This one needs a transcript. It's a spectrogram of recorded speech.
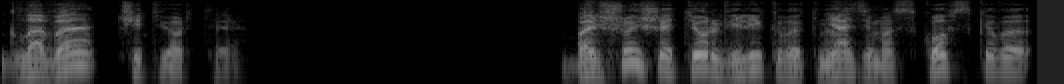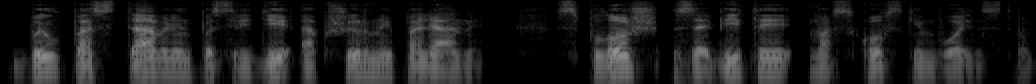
Глава четвертая Большой шатер великого князя Московского был поставлен посреди обширной поляны, сплошь забитой московским воинством.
